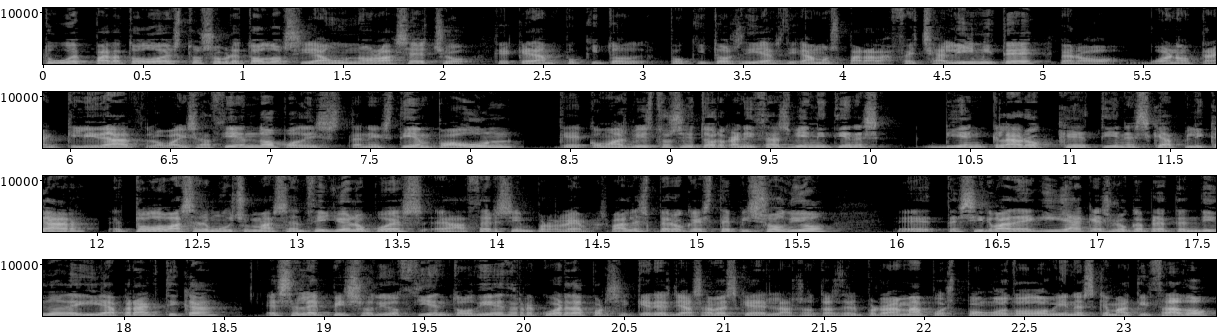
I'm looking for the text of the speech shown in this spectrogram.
tu web para todo esto, sobre todo si aún no lo has hecho, que quedan poquitos días, digamos, para la fecha límite, pero bueno, tranquilidad, lo vais haciendo, podéis, tenéis tiempo aún, que como has visto, si te organizas bien y tienes bien claro qué tienes que aplicar, eh, todo va a ser mucho más sencillo y lo puedes eh, hacer sin problemas, ¿vale? Espero que este episodio eh, te sirva de guía, que es lo que he pretendido, de guía práctica. Es el episodio 110, recuerda, por si quieres, ya sabes que en las notas del programa pues pongo todo bien esquematizado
